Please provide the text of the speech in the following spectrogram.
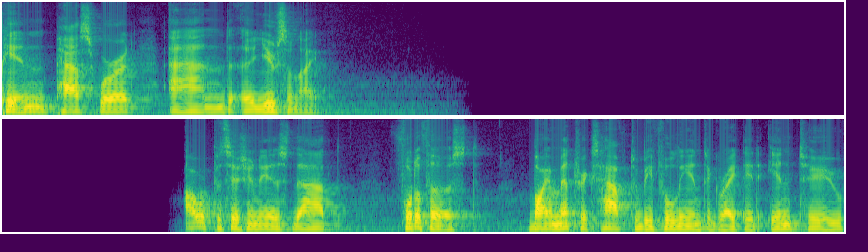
PIN, password, and username. Our position is that, for the first, biometrics have to be fully integrated into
